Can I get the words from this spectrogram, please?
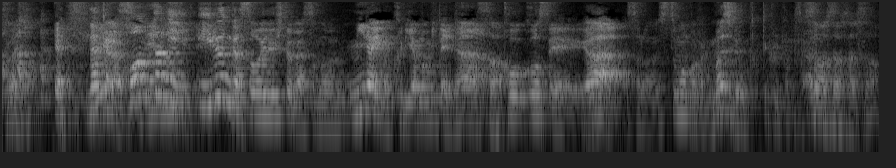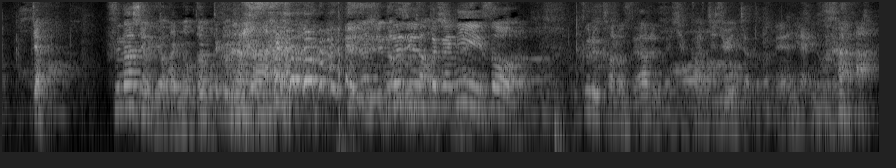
すごいでしょ。いやだから本当にいるんだそういう人がその未来の栗山みたいなそう。高校生がその質問箱にマジで送ってくるかもしれないそうそうそうそう。じゃあ船順とかに送ってくる。船順とかにそう来る可能性あるんだ180円ちゃんとか未ね来の俺が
